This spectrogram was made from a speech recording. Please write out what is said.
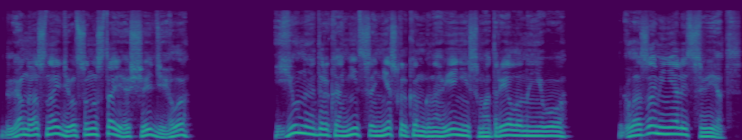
для нас найдется настоящее дело». Юная драконица несколько мгновений смотрела на него. Глаза меняли цвет.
